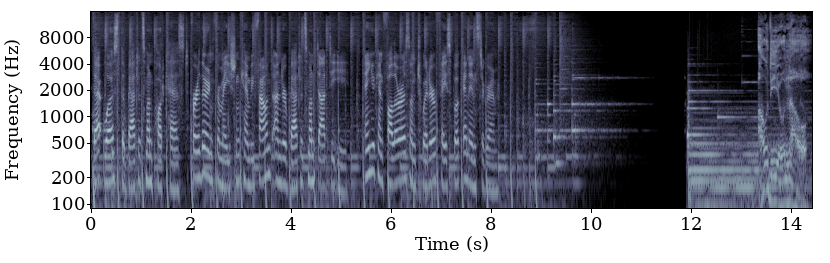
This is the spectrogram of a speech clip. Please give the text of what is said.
That was the Bertelsmann podcast. Further information can be found under bertelsmann.de. And you can follow us on Twitter, Facebook, and Instagram. Now.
